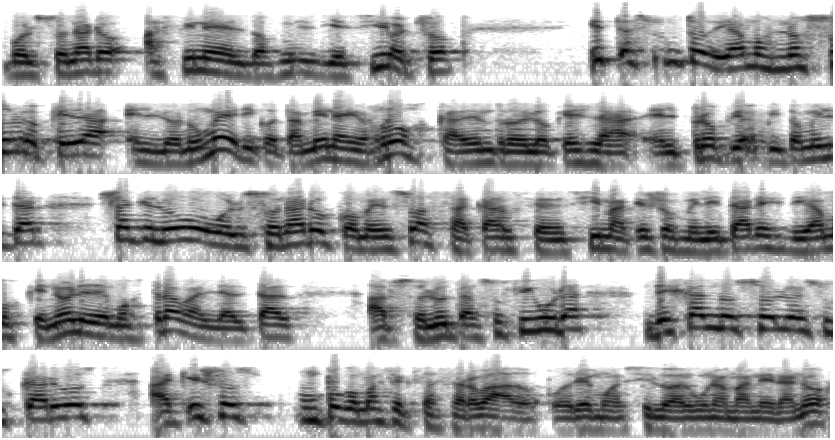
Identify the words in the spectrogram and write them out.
Bolsonaro a fines del 2018, este asunto, digamos, no solo queda en lo numérico, también hay rosca dentro de lo que es la, el propio ámbito militar, ya que luego Bolsonaro comenzó a sacarse encima a aquellos militares, digamos, que no le demostraban lealtad absoluta a su figura, dejando solo en sus cargos aquellos un poco más exacerbados, podríamos decirlo de alguna manera, ¿no?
